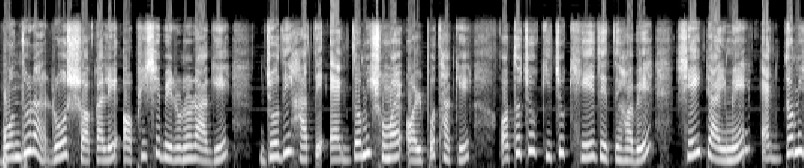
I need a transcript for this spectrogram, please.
বন্ধুরা, রোজ সকালে অফিসে বেরোনোর আগে যদি হাতে একদমই সময় অল্প থাকে, অথচ কিছু খেয়ে যেতে হবে, সেই টাইমে একদমই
